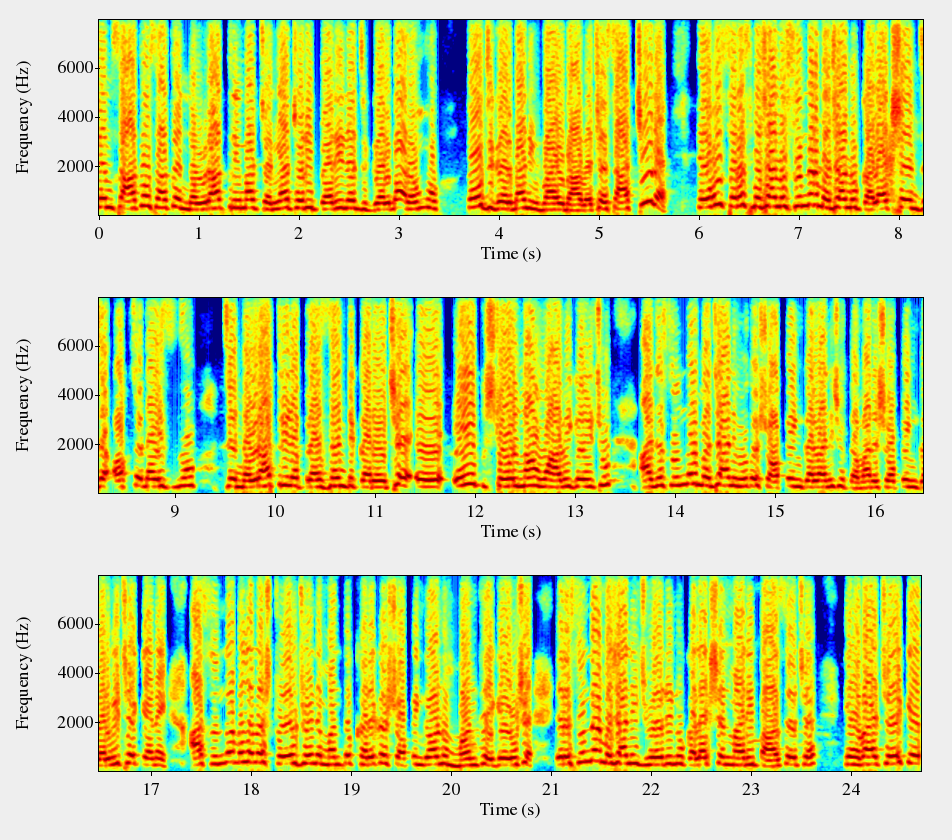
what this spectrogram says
તેમ સાથે સાથે સાથે નવરાત્રીમાં ચણિયાચોરી પહેરીને જ ગરબા રમવું તો જ ગરબાની વાઇબ આવે છે. સાચું ને? તેવું સરસ મજાનું, સુંદર મજાનું કલેક્શન જે ઓક્સિડાઇઝનું જે નવરાત્રીને પ્રેઝન્ટ કરે છે, એ એ સ્ટોલમાં હું આવી ગઈ છું. આજે સુંદર મજાની હું તો શોપિંગ કરવાની છું. તમારે શોપિંગ કરવી છે કે નહીં? આ સુંદર મજાના સ્ટોલ જોઈને મન તો ખરેખર શોપિંગ કરવાનું મન થઈ ગયું છે. ત્યારે સુંદર મજાની જ્વેલરીનું કલેક્શન મારી પાસે છે. કહેવાય છે કે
